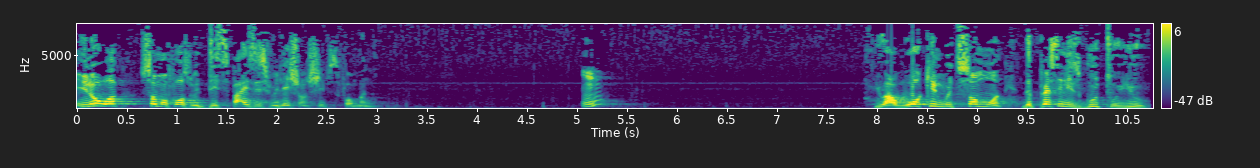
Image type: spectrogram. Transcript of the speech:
You know what? Some of us will despise these relationships for money. Hmm? You are working with someone, the person is good to you.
